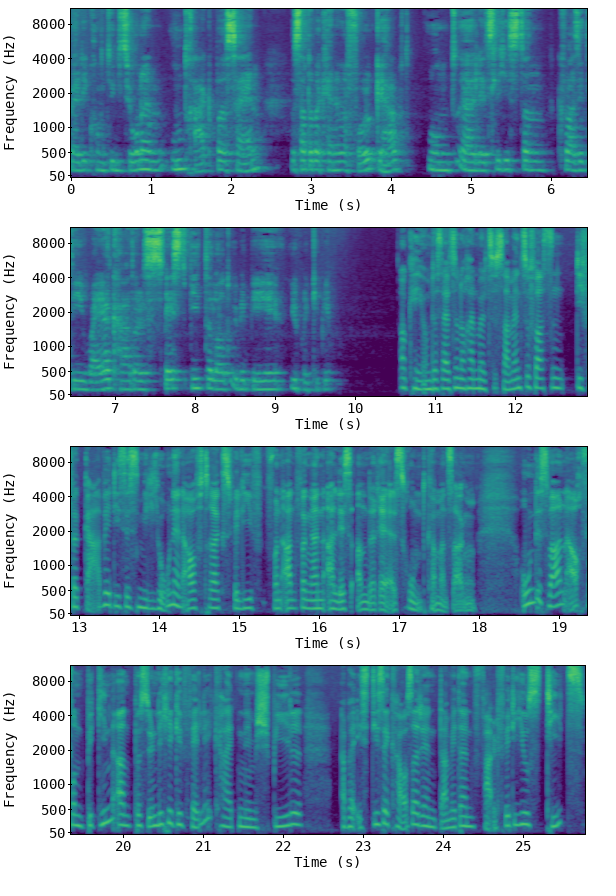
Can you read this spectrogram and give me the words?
weil die Konditionen untragbar seien. Das hat aber keinen Erfolg gehabt. Und äh, letztlich ist dann quasi die Wirecard als Bestbieter laut ÖBB übrig geblieben. Okay, um das also noch einmal zusammenzufassen, die Vergabe dieses Millionenauftrags verlief von Anfang an alles andere als rund, kann man sagen. Und es waren auch von Beginn an persönliche Gefälligkeiten im Spiel. Aber ist diese Causa denn damit ein Fall für die Justiz?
